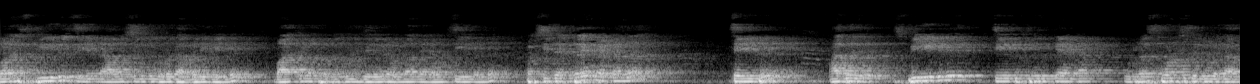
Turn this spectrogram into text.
വളരെ സ്പീഡിൽ ചെയ്യേണ്ട ആവശ്യകത കൂടെ കമ്പനിക്കുണ്ട് ബാക്കിയുള്ള പ്രൊജക്റ്റുകൾ ജനുവരി ഒന്നാം അനൗൺസ് ചെയ്യുന്നുണ്ട്. പക്ഷെ ഇത് എത്രയും പെട്ടെന്ന് ചെയ്ത് അത് സ്പീഡിൽ ചെയ്ത് തീർക്കേണ്ട ഒരു റെസ്പോൺസിബിലിറ്റി കമ്പനി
